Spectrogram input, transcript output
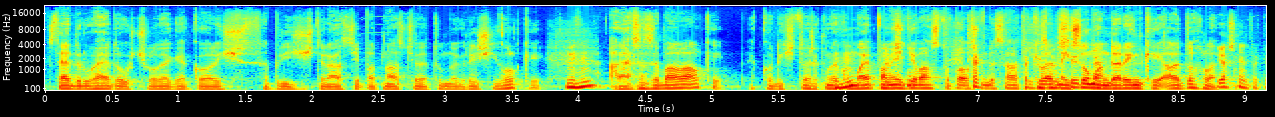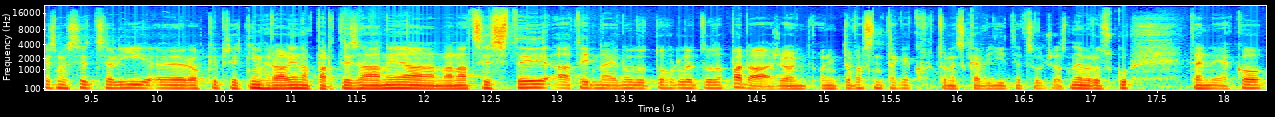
Z té druhé to už člověk, jako když se blíží 14-15 letům, tak řeší holky. Mm-hmm. Ale já jsem se bál války. Jako když to řeknu, mm-hmm. jako mhm, moje paměťová stopa 80. Tak, let nejsou tak, mandarinky, ale tohle. Jasně, taky jsme si celý eh, roky předtím hráli na partizány a na nacisty a teď najednou do tohohle to zapadá. Že? Oni, oni to vlastně tak, jako to dneska vidíte v současném Rusku, ten jako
